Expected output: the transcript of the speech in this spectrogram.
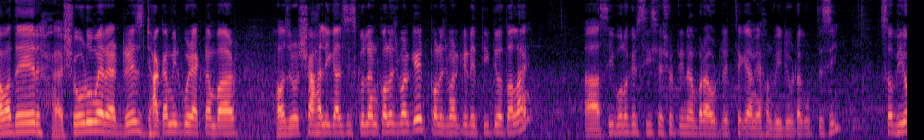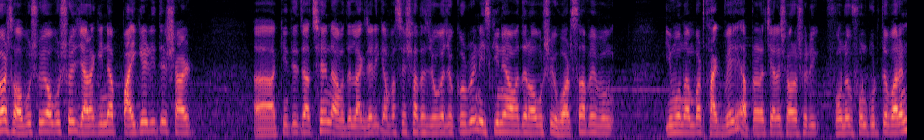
আমাদের শোরুমের অ্যাড্রেস ঢাকা মিরপুর এক নম্বর, Hazrat Shah Ali girls school and college market college মার্কেটের তৃতীয় তলায়। সি ব্লকের সি ছেষট্টি নাম্বার আউটলেট থেকে আমি এখন ভিডিওটা করতেছি। সো ভিউয়ার্স অবশ্যই অবশ্যই, যারা কিনা পাইকারিতে শার্ট কিনতে চাচ্ছেন, আমাদের লাক্সারি ক্যাম্পাসের সাথে যোগাযোগ করবেন। স্ক্রিনে আমাদের অবশ্যই হোয়াটসঅ্যাপ এবং ইমো নাম্বার থাকবে। আপনারা চাইলে সরাসরি ফোনেও ফোন করতে পারেন।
